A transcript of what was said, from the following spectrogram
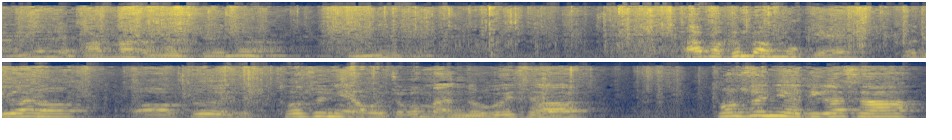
라면에 밥 말아 먹을 때는 있어. 아빠 금방 먹게. 어디 가노? 어, 그, 토순이하고 조금만 놀고 있어. 토순이 어디 가서?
